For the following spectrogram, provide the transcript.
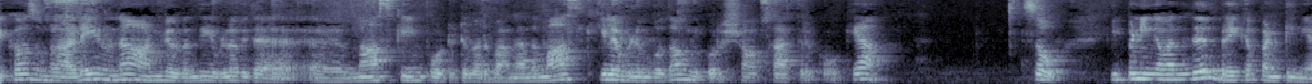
பிகாஸ் உங்களை அடையணும்னா ஆண்கள் வந்து எவ்வளோ வித மாஸ்கையும் போட்டுட்டு வருவாங்க. அந்த மாஸ்க் கீழே விழும்போது தான் உங்களுக்கு ஒரு ஷாக் காத்திருக்கும் ஓகே ஸோ இப்போ நீங்கள் வந்து பிரேக்கப் பண்ணிட்டீங்க.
